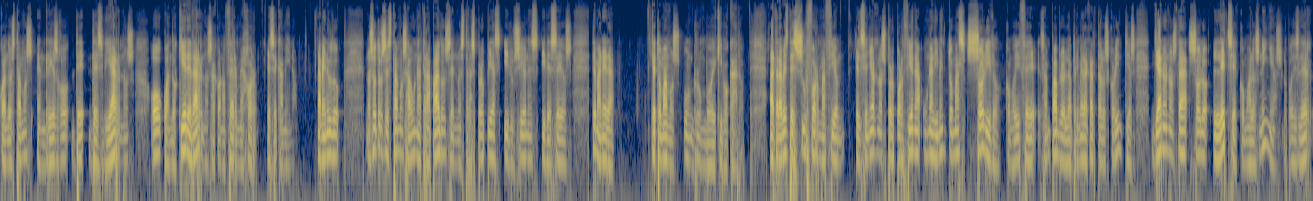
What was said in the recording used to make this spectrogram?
cuando estamos en riesgo de desviarnos o cuando quiere darnos a conocer mejor ese camino. A menudo nosotros estamos aún atrapados en nuestras propias ilusiones y deseos, de manera que tomamos un rumbo equivocado. A través de su formación, el Señor nos proporciona un alimento más sólido, como dice San Pablo en la primera carta a los Corintios. Ya no nos da solo leche como a los niños, lo podéis leer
